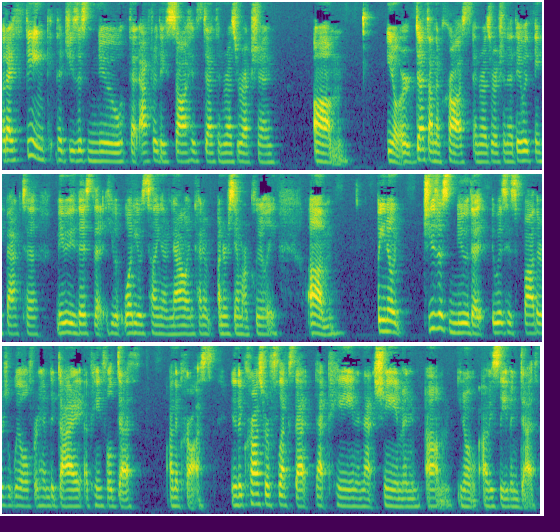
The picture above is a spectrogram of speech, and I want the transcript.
but I think that Jesus knew that after they saw his death and resurrection, um, you know, or death on the cross and resurrection, that they would think back to maybe this that he what he was telling them now and kind of understand more clearly. Um, but you know, Jesus knew that it was his Father's will for him to die a painful death on the cross. You know, the cross reflects that that pain and that shame, and um, you know, obviously even death.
